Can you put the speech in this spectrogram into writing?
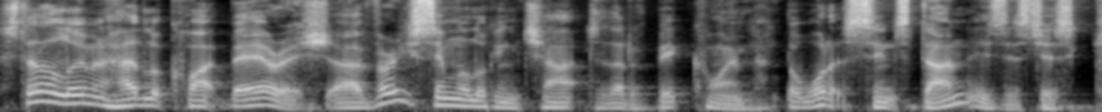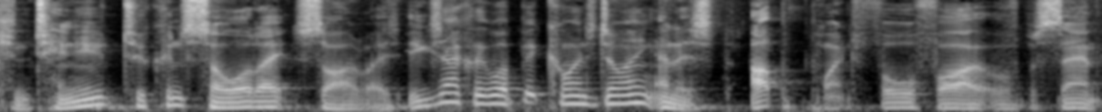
Stellar Lumen had looked quite bearish, a very similar looking chart to that of Bitcoin. But what it's since done is it's just continued to consolidate sideways. Exactly what Bitcoin's doing, and it's up 0.45%.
